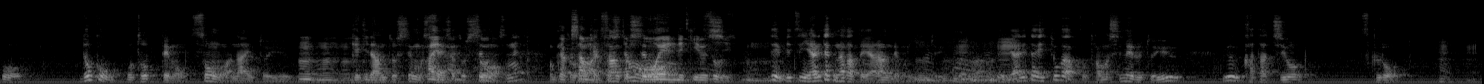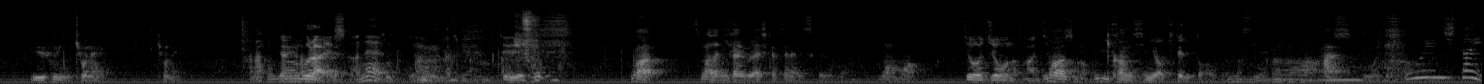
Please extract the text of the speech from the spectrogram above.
こうどこを取っても損はないという劇団としても出演者としても、お客様としても応援できるし。うん。で別にやりたくなかったらやらんでもいいということなので、うんやりたい人がこう楽しめるという形を作ろうというふうに去年かな。ぐらいですかね。そう。やり始めたでまあまだ2回ぐらいしかやってないですけども。まあま上々な感じあまあですか？いい感じには来てるとは思いますね、はい。応援したいっ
